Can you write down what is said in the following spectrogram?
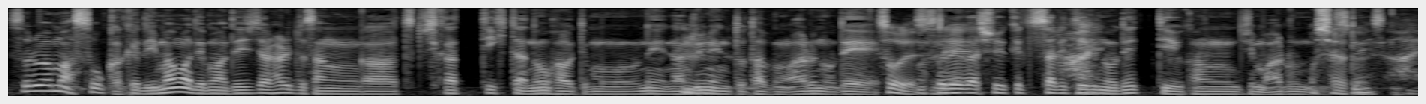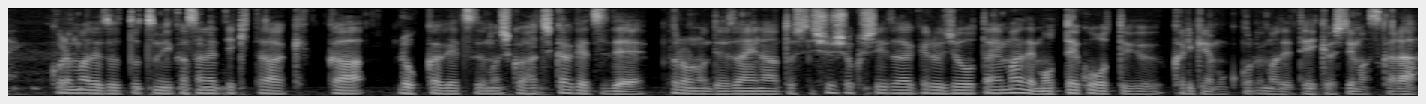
それはまあそうか。けど今までまあデジタルハリウッドさんが培ってきたノウハウってもうね何十年と多分あるので、うん、そうです、ね、それが集結されているのでっていう感じもあるんですね。はい、おっしゃる通りです、はい、これまでずっと積み重ねてきた結果6か月もしくは8か月でプロのデザイナーとして就職していただける状態まで持っていこうというカリキュラムをこれまで提供してますから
